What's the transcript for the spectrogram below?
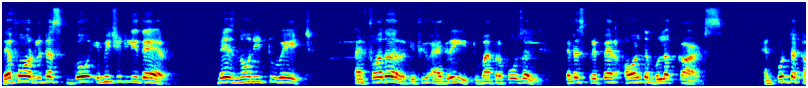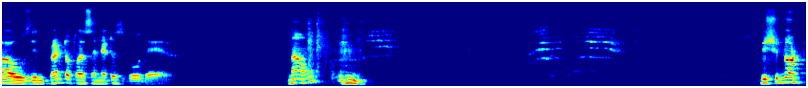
Therefore, let us go immediately there. There is no need to wait. And further, if you agree to my proposal, let us prepare all the bullock carts and put the cows in front of us and let us go there. Now, we should not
